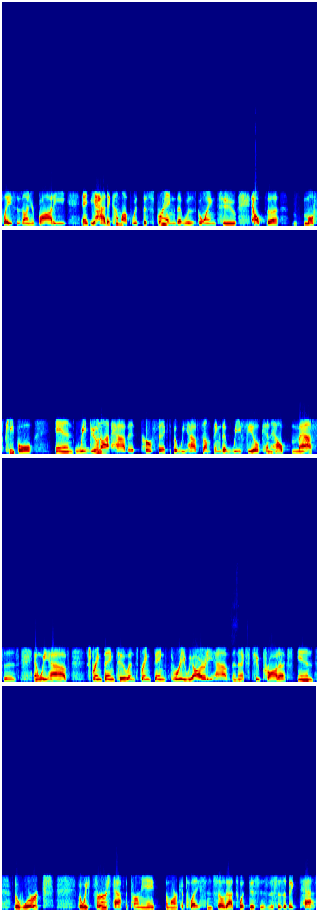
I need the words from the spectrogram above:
places on your body and you had to come up with the spring that was going to help the most people and we do not have it perfect, but we have something that we feel can help masses. And we have Spring Thing 2 and Spring Thing 3. We already have the next two products in the works But we first have to permeate the marketplace. And so that's what this is. This is a big test.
